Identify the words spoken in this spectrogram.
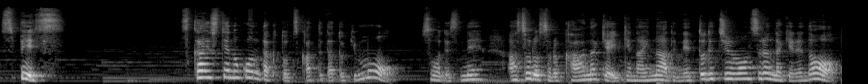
スペース。使い捨てのコンタクトを使ってた時も、そうですね。あ、そろそろ買わなきゃいけないなってネットで注文するんだけれど、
